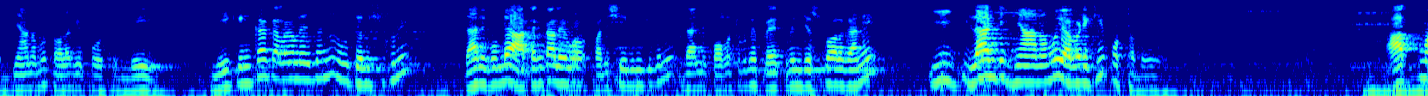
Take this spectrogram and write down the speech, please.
అజ్ఞానము తొలగిపోతుంది. నీకింకా కలగలేదని నువ్వు తెలుసుకుని దానికి ఉండే ఆటంకాలు ఏవో పరిశీలించుకుని దాన్ని పోగొట్టుకునే ప్రయత్నం చేసుకోవాలి కానీ ఈ ఇలాంటి జ్ఞానము ఎవరికీ పుట్టదు. ఆత్మ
